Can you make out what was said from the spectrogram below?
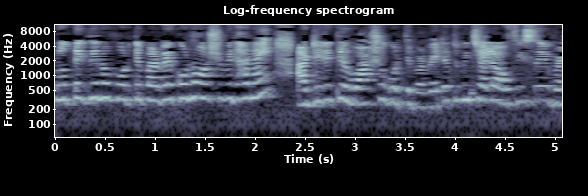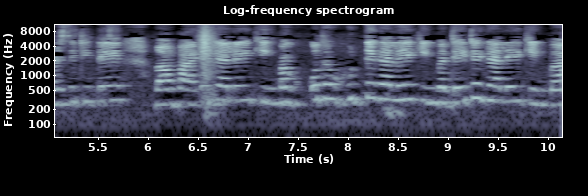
প্রত্যেকদিনও পড়তে পারবে, কোনো অসুবিধা নাই। আর ডিরেক্টলি ওয়াশও করতে পারবে। এটা তুমি চাইলে অফিসে ভার্সিটিতে বা বাইরে গেলে কিংবা কোথাও ঘুরতে গেলে কিংবা ডেটে গেলে কিংবা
